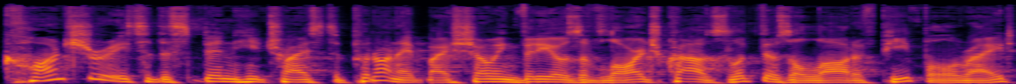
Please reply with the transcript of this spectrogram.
contrary to the spin he tries to put on it by showing videos of large crowds. Look, there's a lot of people, right?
